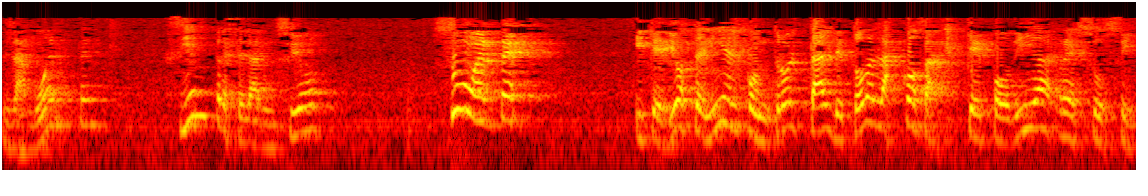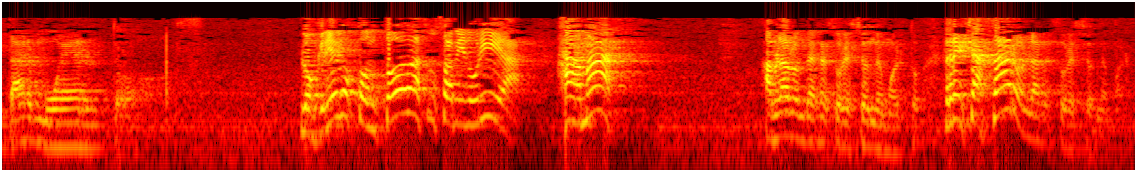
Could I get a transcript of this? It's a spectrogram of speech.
la muerte siempre se le anunció su muerte y que Dios tenía el control tal de todas las cosas que podía resucitar muertos. Los griegos con toda su sabiduría jamás hablaron de resurrección de muertos. Rechazaron la resurrección de muertos.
